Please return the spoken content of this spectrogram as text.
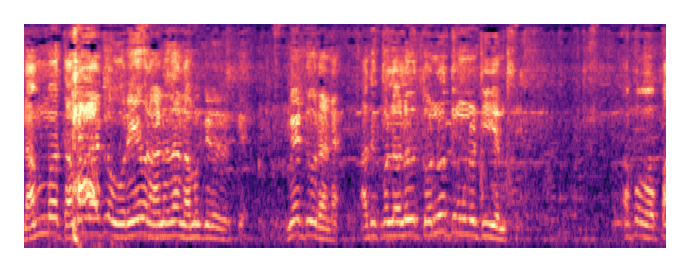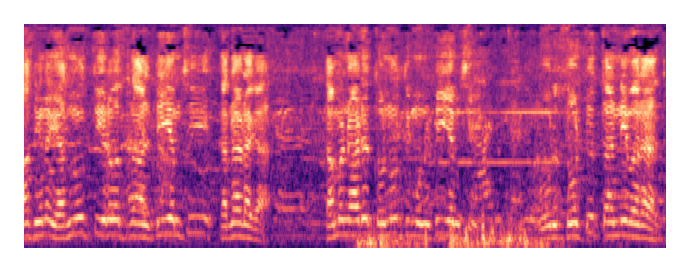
நம்ம தமிழ்நாட்டில் ஒரே ஒரு அணை தான் நமக்கு இருக்கு. மேட்டூர் அணை. அது கொள்ளளவு தொண்ணூத்தி மூணு டிஎம்சி அப்போ பாத்தீங்கன்னா இருநூத்தி இருபத்தி நாலு டிஎம்சி கர்நாடகா. தமிழ்நாடு தொண்ணூத்தி மூணு டிஎம்சி ஒரு தொட்டு தண்ணி வராது.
